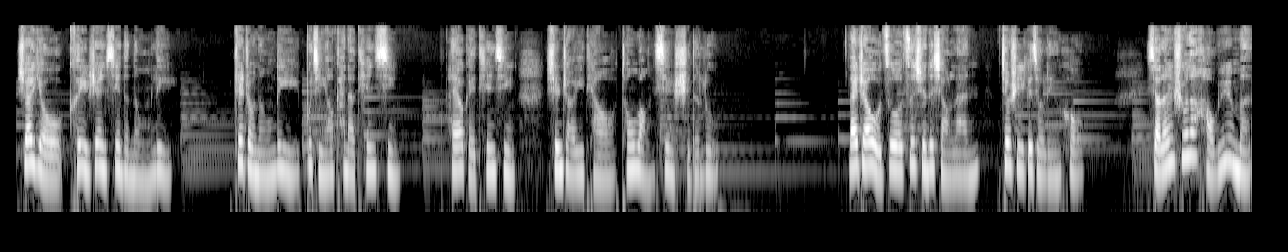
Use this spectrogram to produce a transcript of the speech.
需要有可以任性的能力，这种能力不仅要看到天性，还要给天性寻找一条通往现实的路。来找我做咨询的小兰就是一个九零后。小兰说她好郁闷，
